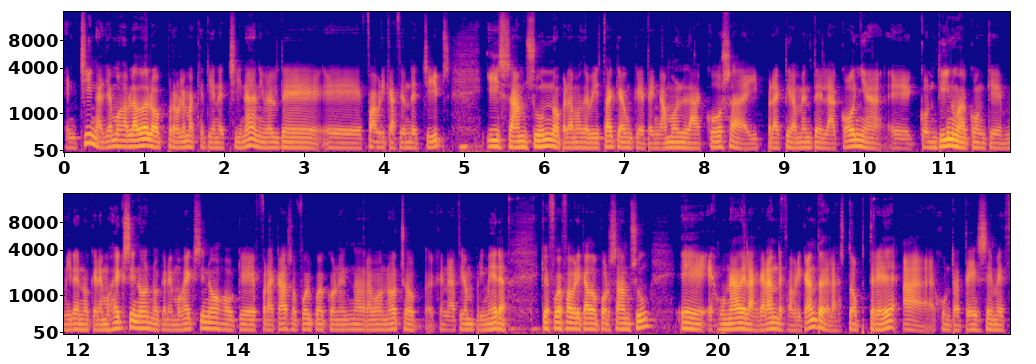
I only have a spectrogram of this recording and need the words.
en China. Ya hemos hablado de los problemas que tiene China a nivel de eh, fabricación de chips y Samsung no perdamos de vista que aunque tengamos la cosa y prácticamente la coña eh, continua con que, miren, no queremos Exynos, no queremos Exynos o que fracaso fue el cual con el Snapdragon 8 eh, generación primera que fue fabricado por Samsung, es una de las grandes fabricantes, de las top 3 junto a TSMC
